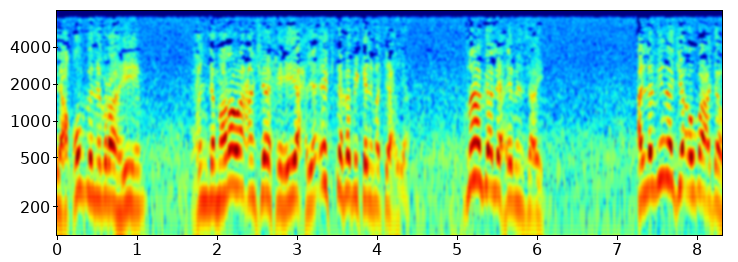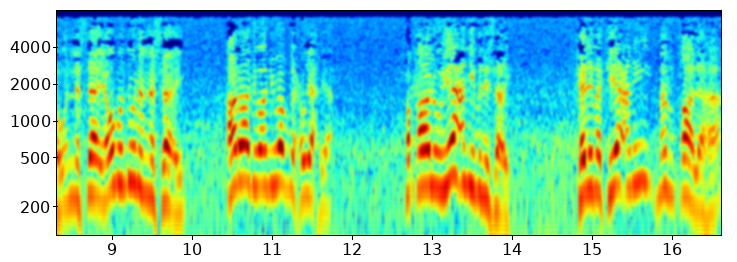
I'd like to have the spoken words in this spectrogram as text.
يعقوب بن إبراهيم عندما روى عن شيخه يحيى اكتفى بكلمة يحيى. ما قال يحيى بن سعيد. الذين جاءوا بعده النسائي أو من دون النسائي أرادوا أن يوضحوا يحيى. فقالوا يعني ابن سعيد. كلمة يعني من قالها؟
